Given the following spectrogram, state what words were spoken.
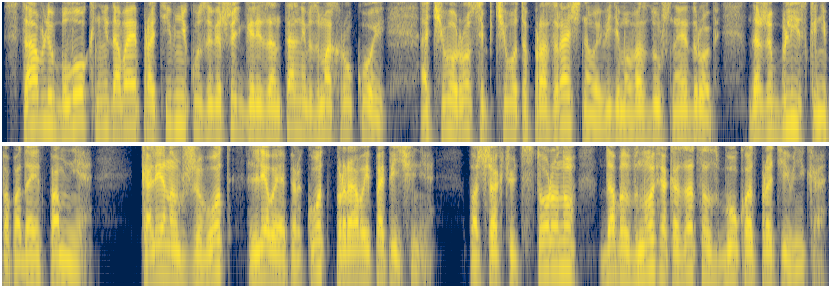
Ставлю блок, не давая противнику завершить горизонтальный взмах рукой, отчего россыпь чего-то прозрачного, видимо, воздушная дробь, даже близко не попадает по мне. Коленом в живот, левый апперкот, правой по печени. Под шаг чуть в сторону, дабы вновь оказаться сбоку от противника.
